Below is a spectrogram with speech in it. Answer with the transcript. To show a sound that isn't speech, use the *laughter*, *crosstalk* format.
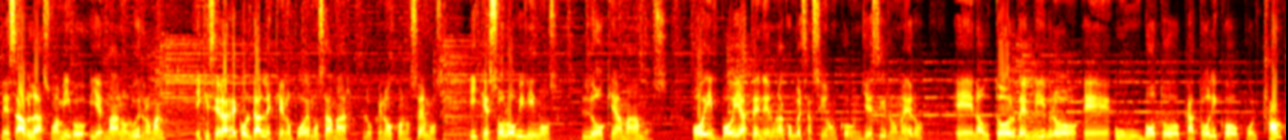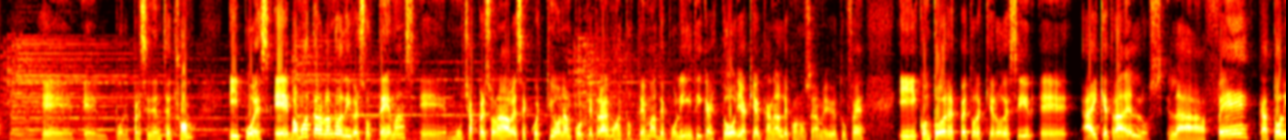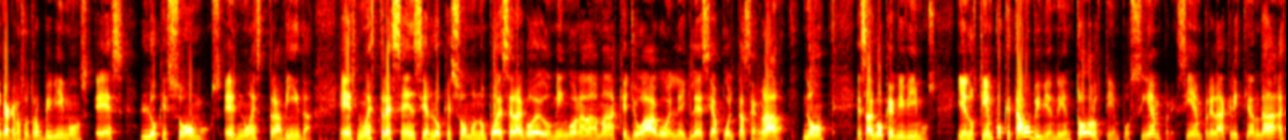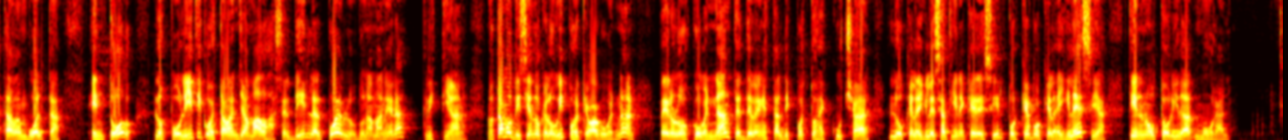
Les habla su amigo y hermano Luis Román y quisiera recordarles que no podemos amar lo que no conocemos y que solo vivimos lo que amamos. Hoy voy a tener una conversación con Jesse Romero, el autor del libro eh, Un voto católico por Trump, eh, por el presidente Trump. Y pues eh, vamos a estar hablando de diversos temas. Eh, muchas personas a veces cuestionan por qué traemos estos temas de política, historia aquí al canal de Conoce a mi Vive tu Fe. Y con todo el respeto les quiero decir, eh, hay que traerlos. La fe católica que nosotros vivimos es lo que somos, es nuestra vida, es nuestra esencia, es lo que somos. No puede ser algo de domingo nada más que yo hago en la iglesia puerta cerrada. No, es algo que vivimos. Y en los tiempos que estamos viviendo y en todos los tiempos, siempre, siempre la cristiandad ha estado envuelta en todo. Los políticos estaban llamados a servirle al pueblo de una manera cristiana. No estamos diciendo que el obispo es el que va a gobernar, pero los gobernantes deben estar dispuestos a escuchar lo que la iglesia tiene que decir. ¿Por qué? Porque la iglesia tiene una autoridad moral.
